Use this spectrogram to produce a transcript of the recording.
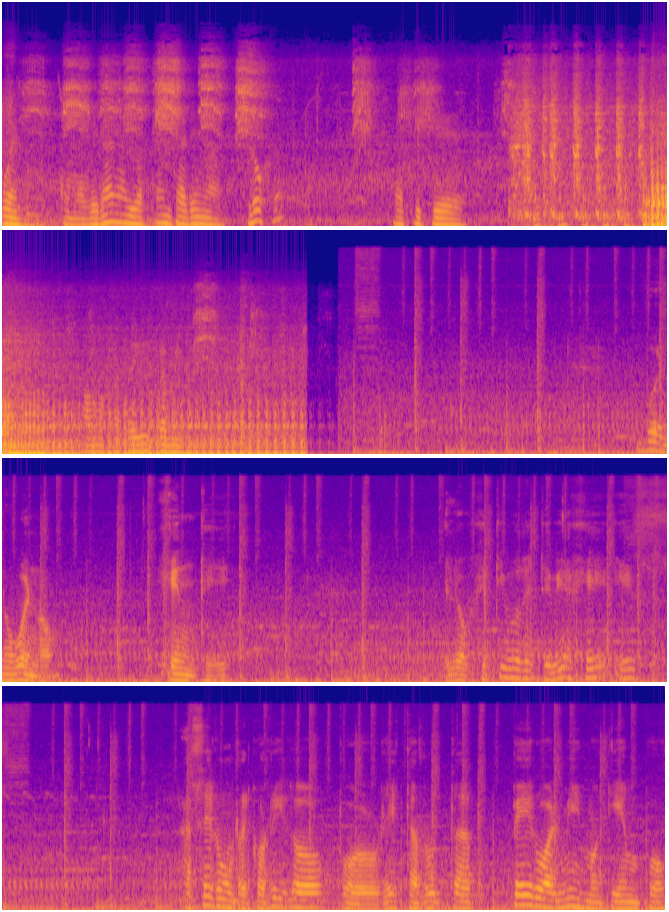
Bueno, como verán hay bastante arena floja, así que Bueno, bueno, gente, el objetivo de este viaje es hacer un recorrido por esta ruta, pero al mismo tiempo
